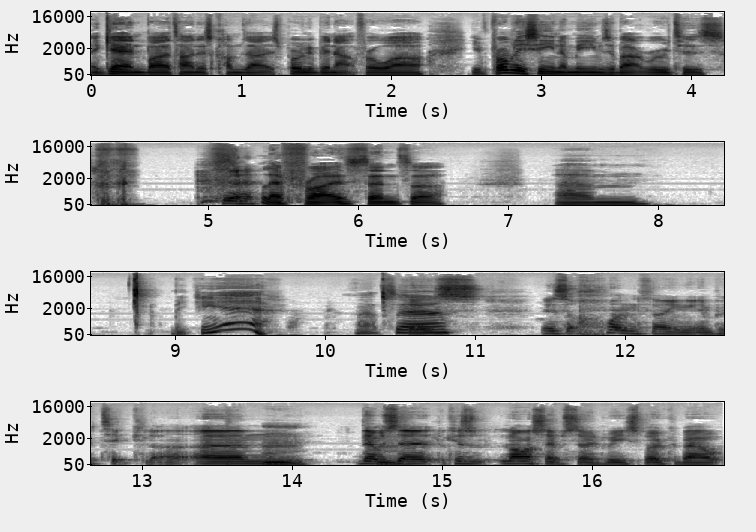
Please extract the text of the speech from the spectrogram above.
Again, by the time this comes out, it's probably been out for a while. You've probably seen the memes about routers. Yeah. left, right, and center. Um, but yeah, that's uh, There's there's one thing in particular. Um, Mm. There was a because last episode we spoke about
